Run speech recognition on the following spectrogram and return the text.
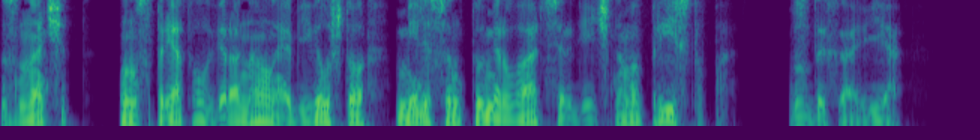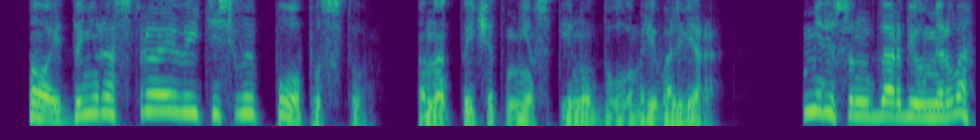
Значит, он спрятал веронал и объявил, что Мелисант умерла от сердечного приступа. Вздыхаю я. «Ой, да не расстраивайтесь вы попусту!» Она тычет мне в спину дулом револьвера. Мелисон Дарби умерла,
